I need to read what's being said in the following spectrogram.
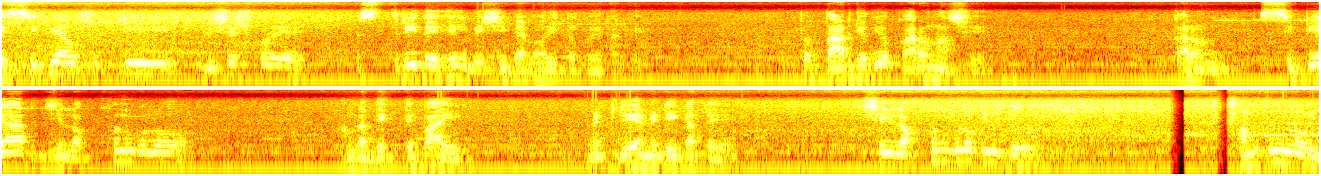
এই সিপিয়া ওষুধটি বিশেষ করে স্ত্রী দেহেই বেশি ব্যবহৃত হয়ে থাকে। তো তার যদিও কারণ আছে, কারণ সিপিআর যে লক্ষণগুলো আমরা দেখতে পাই মেট্রিয়া মেডিকাতে, সেই লক্ষণগুলো কিন্তু সম্পূর্ণই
